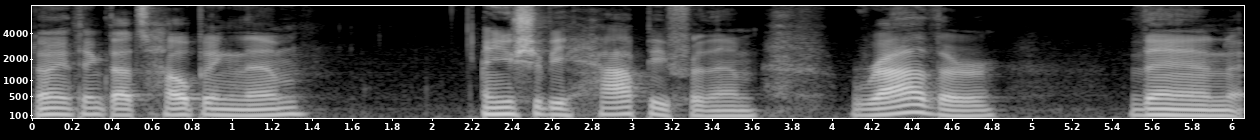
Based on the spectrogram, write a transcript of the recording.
Don't you think that's helping them? And you should be happy for them rather than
